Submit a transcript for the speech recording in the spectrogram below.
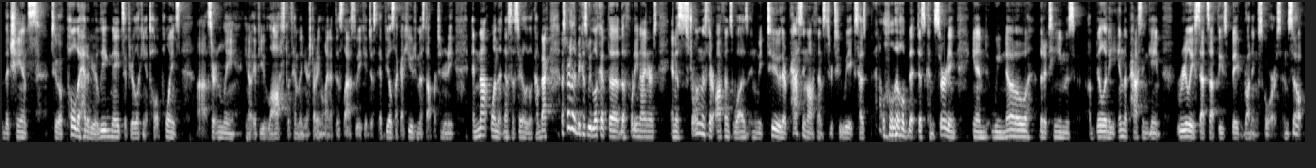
the chance to have pulled ahead of your league mates if you're looking at total points. Uh, certainly, you know, if you lost with him in your starting lineup this last week, it just it feels like a huge missed opportunity and not one that necessarily will come back, especially because we look at the the 49ers and as strong as their offense was in week 2, their passing offense through 2 weeks has been a little bit disconcerting and we know that a team's ability in the passing game really sets up these big running scores. And so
